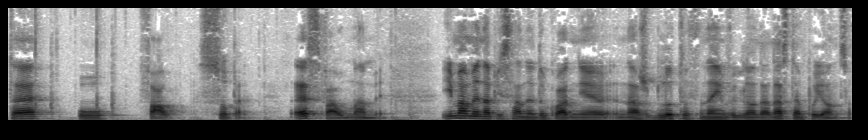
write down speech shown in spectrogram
T, U, V. Super. SV mamy. I mamy napisane dokładnie, nasz Bluetooth name wygląda następująco.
